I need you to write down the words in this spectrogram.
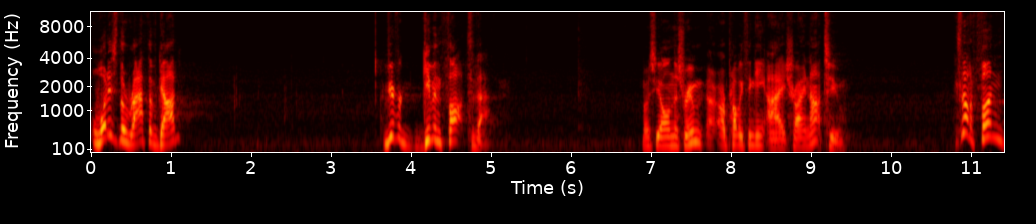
What is the wrath of God? Have you ever given thought to that? Most of y'all in this room are probably thinking, I try not to. It's not a fun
